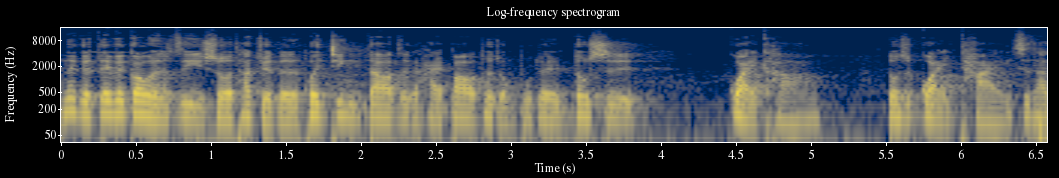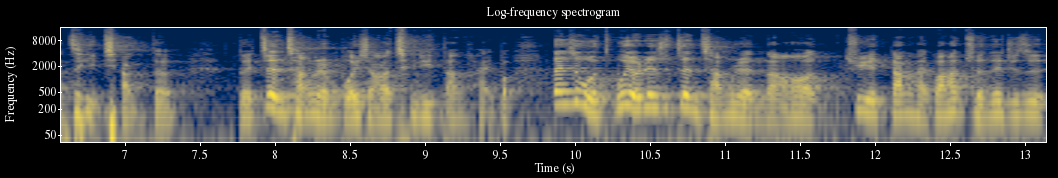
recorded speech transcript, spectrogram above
那个 David Goggins 自己说，他觉得会进到这个海豹特种部队都是怪咖，都是怪胎，是他自己讲的。对，正常人不会想要进去当海豹，但是我我有认识正常人呐、哈，去当海豹，他纯粹就是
